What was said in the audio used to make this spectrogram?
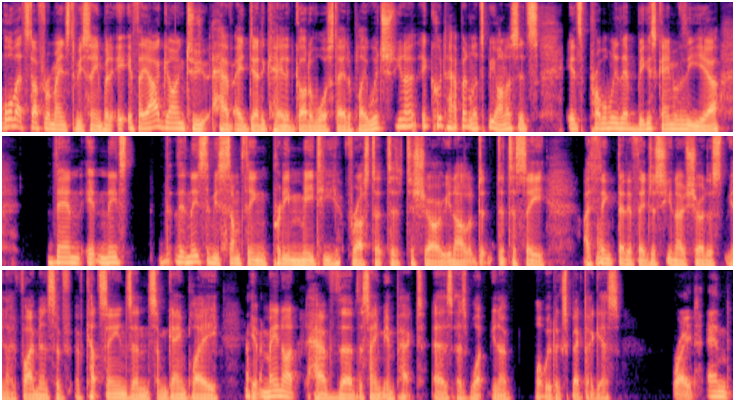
All mm. that stuff remains to be seen. But if they are going to have a dedicated God of War state of play, which you know it could happen, let's be honest, it's it's probably their biggest game of the year. Then it needs there needs to be something pretty meaty for us to to, to show, you know, to, to, to see. I mm. think that if they just you know showed us you know five minutes of, of cutscenes and some gameplay, it may not have the the same impact as as what you know what we would expect. I guess. Right. And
